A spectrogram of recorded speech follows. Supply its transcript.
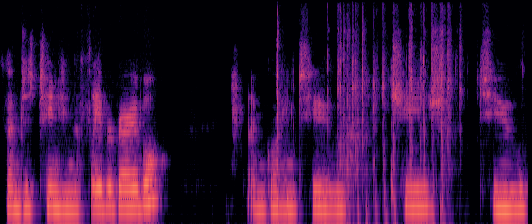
So I'm just changing the flavor variable. I'm going to change to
